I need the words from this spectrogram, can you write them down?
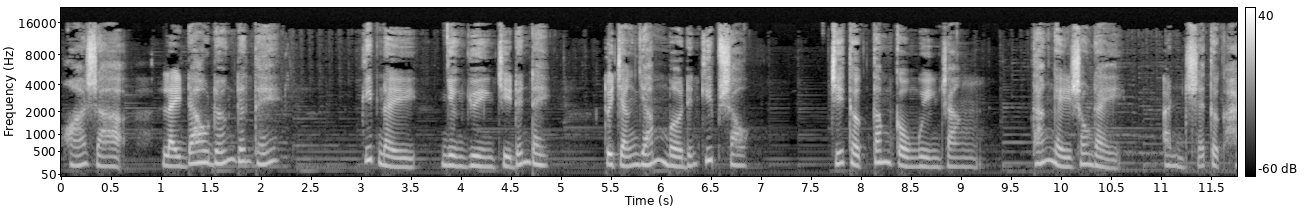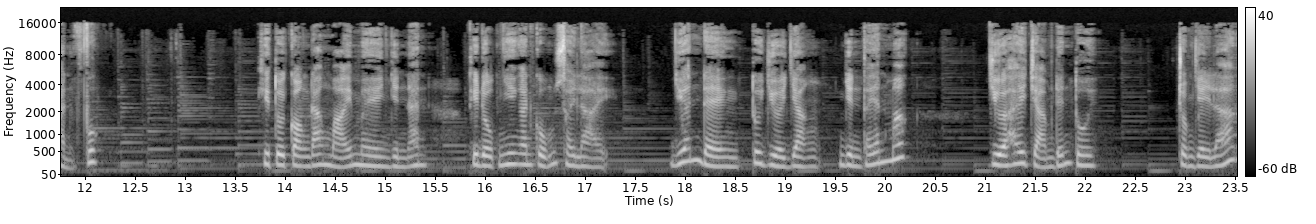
Hóa ra lại đau đớn đến thế. Kiếp này nhưng duyên chỉ đến đây, Tôi chẳng dám mơ đến kiếp sau. Chỉ thật tâm cầu nguyện rằng Tháng ngày sau này Anh sẽ thật hạnh phúc. Khi tôi còn đang mãi mê nhìn anh, Thì đột nhiên anh cũng xoay lại. Dưới ánh đèn, tôi vừa dặn Nhìn thấy ánh mắt, Vừa hay chạm đến tôi. Trong giây lát,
